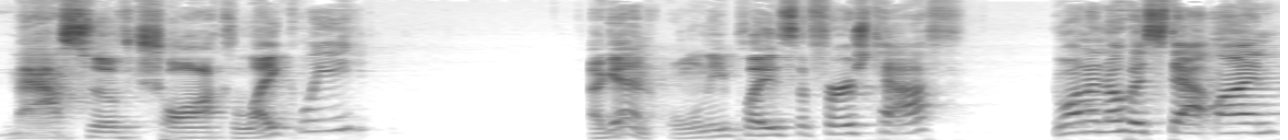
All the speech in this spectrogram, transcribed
Massive chalk likely. Again, only plays the first half. You want to know his stat line?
